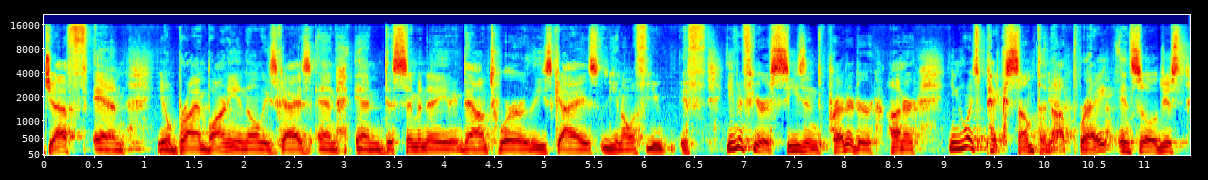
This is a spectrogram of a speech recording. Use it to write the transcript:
Jeff and, you know, Brian Barney and all these guys and, and disseminating it down to where these guys, you know, if you, if, even if you're a seasoned predator hunter, you can always pick something yeah, up, right? Absolutely. And so just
